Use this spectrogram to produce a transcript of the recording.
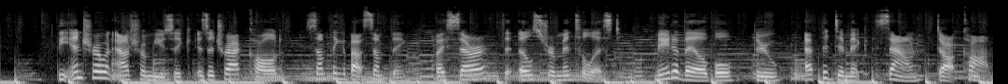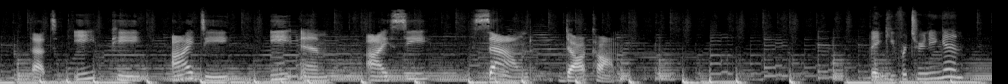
The intro and outro music is a track called Something About Something by Sarah the Instrumentalist, made available through epidemicsound.com. That's E P I D E M I C sound.com. Thank you for tuning in.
